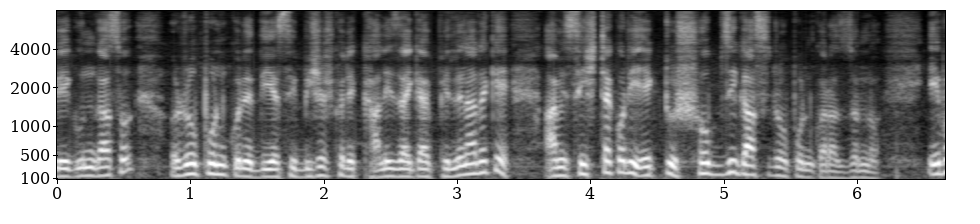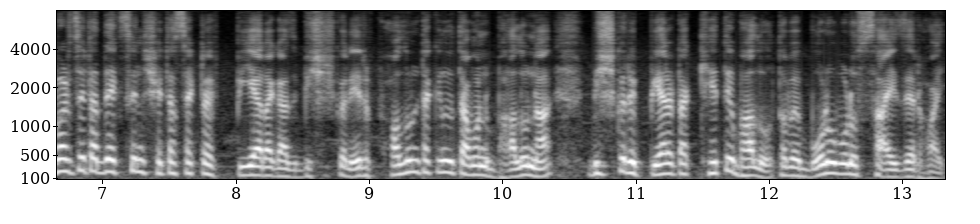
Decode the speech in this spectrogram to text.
বেগুন গাছও রোপণ করে দিয়েছি, বিশেষ করে খালি জায়গায় ফেলে না রেখে আমি চেষ্টা করি একটু সবজি গাছ রোপণ করার জন্য। এবার যেটা দেখছেন, সেটা হচ্ছে একটা পেয়ারা গাছ, বিশেষ করে এর ফলনটা কিন্তু তেমন ভালো না, বিশেষ করে পেয়ারাটা খেতে ভালো, তবে বড় বড় সাইজের হয়,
